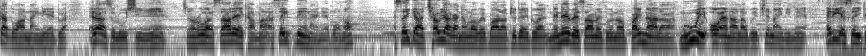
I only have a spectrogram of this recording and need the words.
ကတ်သွားနိုင်တဲ့အတွက်အဲ့ဒါဆိုလို့ရှိရင်ကျွန်တော်တို့ကစားတဲ့အခါမှာအစိတ်တင်နိုင်တယ်ပေါ့နော်အစိတ်က600ခန်းတောင်းလောက်ပဲပါတာဖြစ်တဲ့အတွက်နည်းနည်းပဲစားမယ်ဆိုရင်တော့ဘိုက်နာတာမူးဝေအော့အန်နာလောက်ပဲဖြစ်နိုင်ပြီမဲ့အဲ့ဒီအစိတ်က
